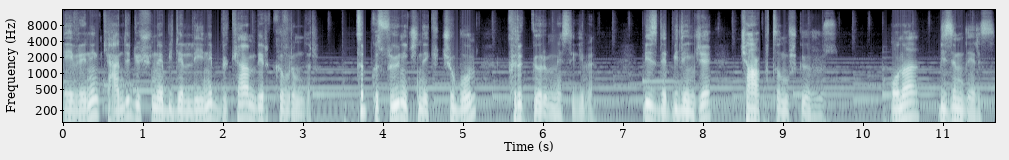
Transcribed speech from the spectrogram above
evrenin kendi düşünebilirliğini büken bir kıvrımdır. Tıpkı suyun içindeki çubuğun kırık görünmesi gibi. Biz de bilinci çarpıtılmış görürüz. Ona bizim deriz.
